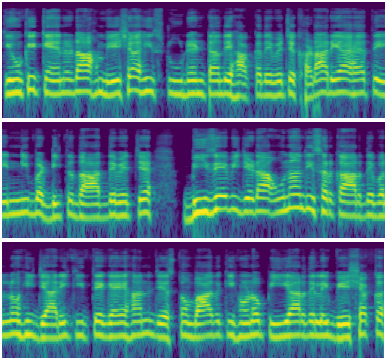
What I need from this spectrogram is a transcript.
ਕਿਉਂਕਿ ਕੈਨੇਡਾ ਹਮੇਸ਼ਾ ਹੀ ਸਟੂਡੈਂਟਾਂ ਦੇ ਹੱਕ ਦੇ ਵਿੱਚ ਖੜਾ ਰਿਹਾ ਹੈ ਤੇ ਇੰਨੀ ਵੱਡੀ ਤਾਦਾਦ ਦੇ ਵਿੱਚ ਵੀਜ਼ੇ ਵੀ ਜਿਹੜਾ ਉਹਨਾਂ ਦੀ ਸਰਕਾਰ ਦੇ ਵੱਲੋਂ ਹੀ ਜਾਰੀ ਕੀਤੇ ਗਏ ਹਨ, ਜਿਸ ਤੋਂ ਬਾਅਦ ਕਿ ਹੁਣ ਉਹ ਪੀਆਰ ਦੇ ਲਈ ਬੇਸ਼ੱਕ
